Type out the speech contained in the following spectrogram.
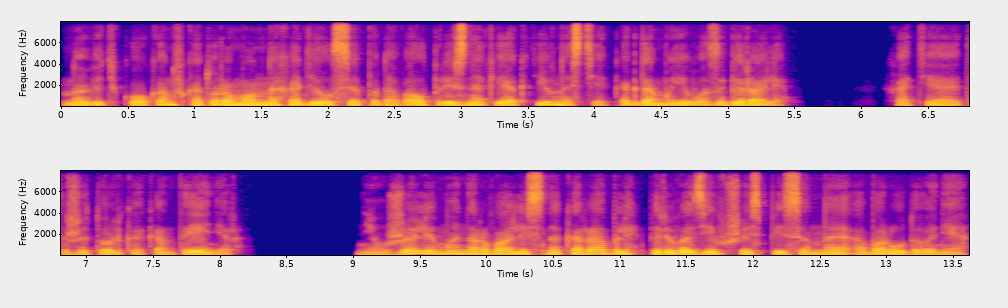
Но ведь кокон, в котором он находился, подавал признаки активности, когда мы его забирали. Хотя это же только контейнер. Неужели мы нарвались на корабль, перевозивший списанное оборудование?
